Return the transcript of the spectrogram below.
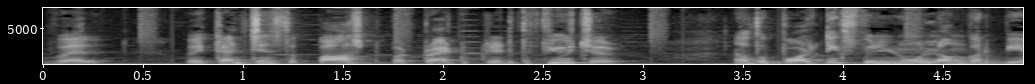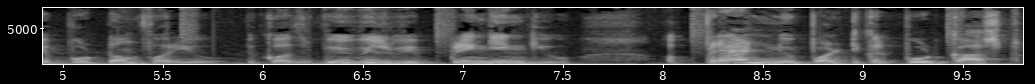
Well, we can't change the past but try to create the future. Now, the politics will no longer be a boredom for you because we will be bringing you a brand new political podcast,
